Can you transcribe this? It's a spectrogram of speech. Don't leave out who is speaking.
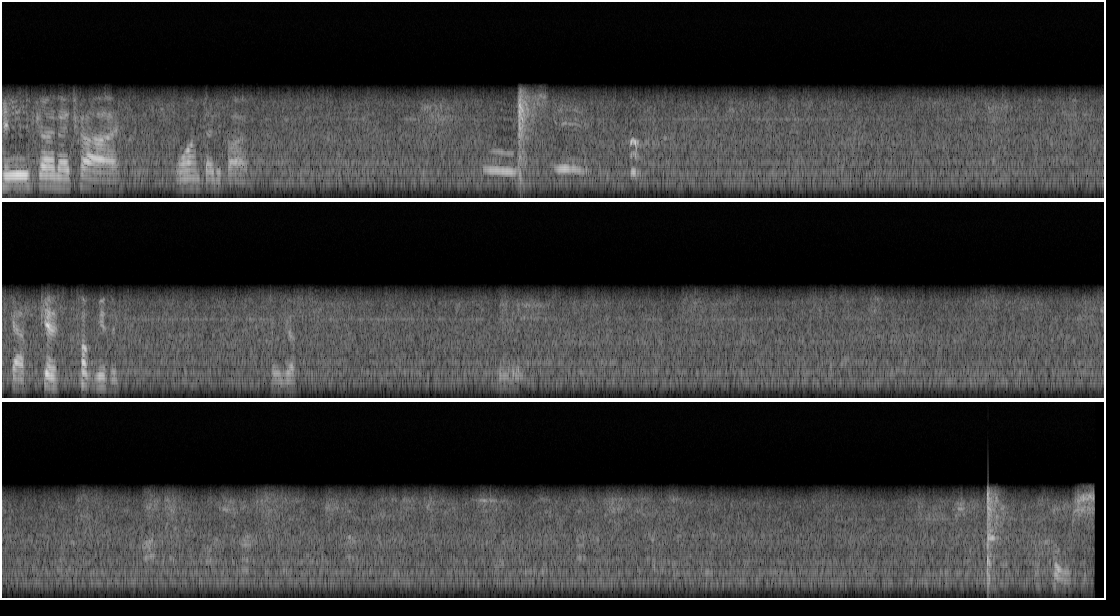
Speaker 1: He's gonna try. 135.
Speaker 2: Oh, shit.
Speaker 1: Gotta get his pump music. Here we go. Oh shit.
